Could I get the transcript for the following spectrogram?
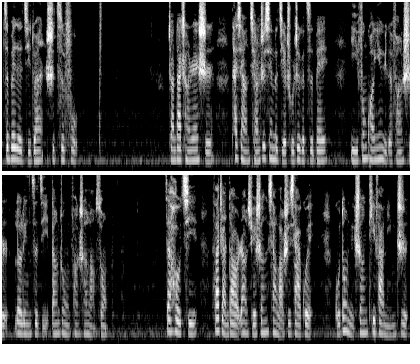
自卑的极端是自负。长大成人时，他想强制性的解除这个自卑，以疯狂英语的方式勒令自己当众放声朗诵。在后期发展到让学生向老师下跪，鼓动女生剃发明志，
